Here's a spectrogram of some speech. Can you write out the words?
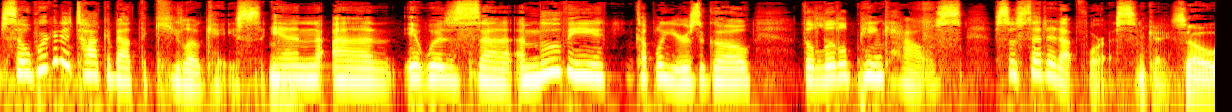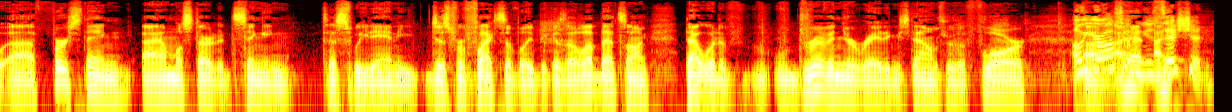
So we're going to talk about the Kelo case. Mm-hmm. And uh, it was uh, a movie a couple of years ago, The Little Pink House. So set it up for us. Okay. So uh, first thing, I almost started singing to Sweet Annie just reflexively because I love that song. That would have driven your ratings down through the floor. Oh, you're Uh, also I a had- I- musician.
